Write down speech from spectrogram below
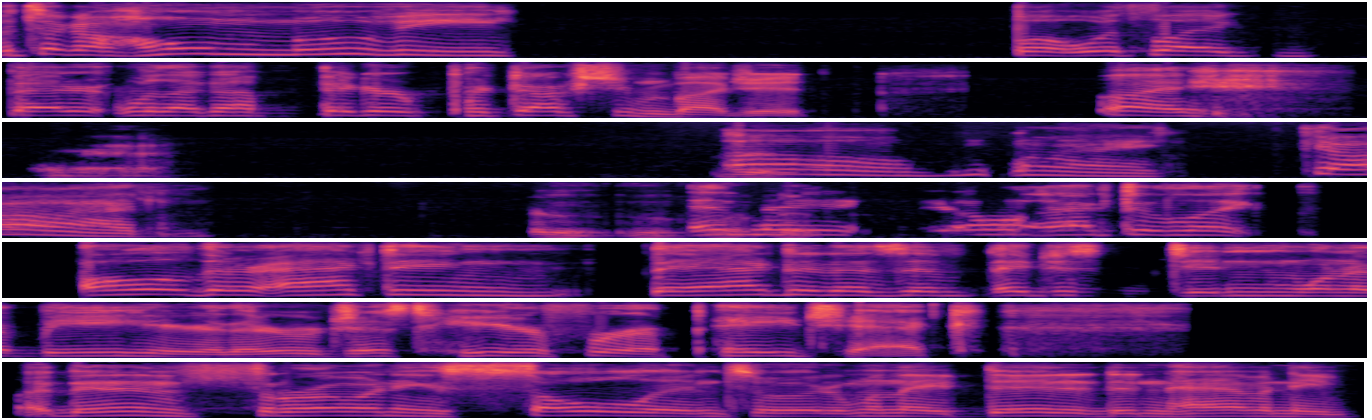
it's like a home movie but with like better with like a bigger production budget. Like yeah. oh my god. And, And they, they all acted like all of their acting they acted as if they just didn't want to be here. They were just here for a paycheck. Like they didn't throw any soul into it, and when they did, it didn't have any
